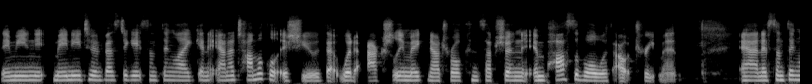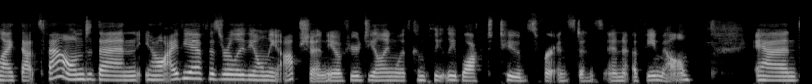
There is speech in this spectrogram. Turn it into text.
They may, may need to investigate something like an anatomical issue that would actually make natural conception impossible without treatment. And if something like that's found, then you know IVF is really the only option. You know, if you're dealing with completely blocked tubes, for instance, in a female. And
